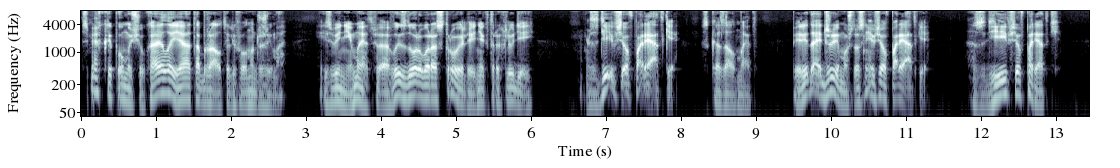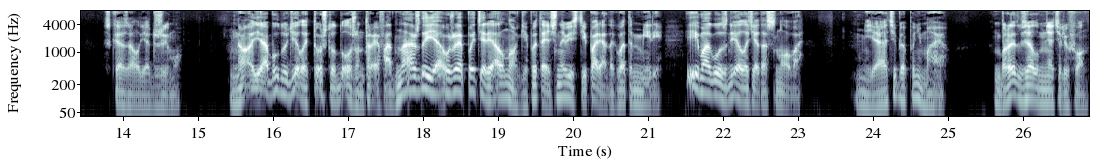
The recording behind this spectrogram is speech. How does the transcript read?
С мягкой помощью Кайла я отобрал телефон у Джима. «Извини, Мэтт, вы здорово расстроили некоторых людей». «С все в порядке», — сказал Мэтт. «Передай Джиму, что с ней все в порядке». «С Ди все в порядке», — сказал я Джиму. Но я буду делать то, что должен, Треф. Однажды я уже потерял ноги, пытаясь навести порядок в этом мире. И могу сделать это снова. Я тебя понимаю. Брэд взял у меня телефон.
